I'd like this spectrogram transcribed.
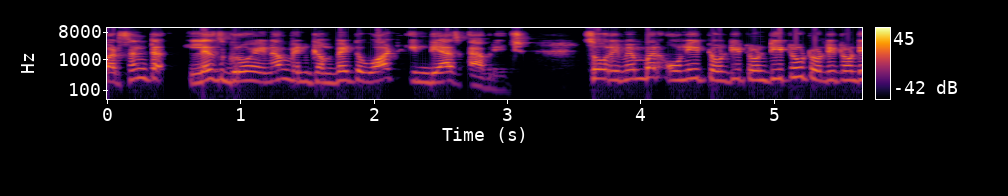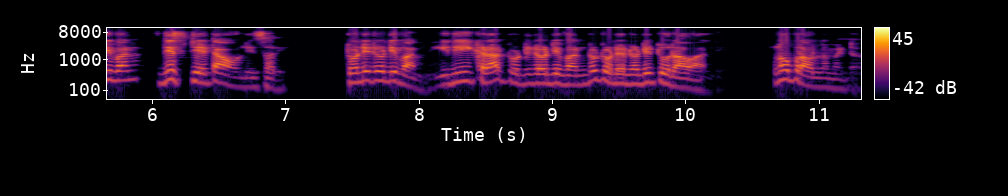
percent less grow అయినా when compare to what India's average so remember only twenty twenty to twenty twenty one this data only sorry twenty twenty one ఇది ఇక్కడ twenty twenty one to twenty twenty two రావాలి నో ప్రాబ్లమ్ ఏంటో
